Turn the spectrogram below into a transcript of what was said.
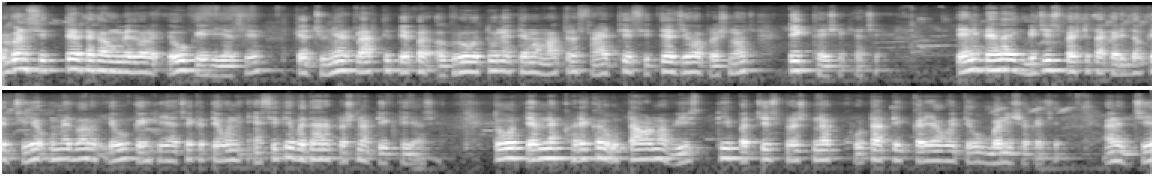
ઓગણસિત્તેર ટકા ઉમેદવારો એવું કહી રહ્યા છે કે જુનિયર ક્લાર્કથી પેપર અઘરું હતું ને તેમાં માત્ર સાઠથી સિત્તેર જેવા પ્રશ્નો જ ટીક થઈ શક્યા છે. તેની પહેલાં એક બીજી સ્પષ્ટતા કરી દઉં કે જે ઉમેદવારો એવું કહી રહ્યા છે કે તેઓને એંસીથી વધારે પ્રશ્ન ટીક થયા છે. તો તેમને ખરેખર ઉતાવળમાં વીસથી પચીસ પ્રશ્ન ખોટા ટીક કર્યા હોય તેવું બની શકે છે. અને જે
